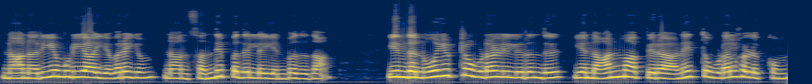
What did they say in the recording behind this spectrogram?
நான் அறிய முடியா எவரையும் நான் சந்திப்பதில்லை என்பதுதான். இந்த நோயுற்ற உடலிலிருந்து என் ஆன்மா பிற அனைத்து உடல்களுக்கும்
